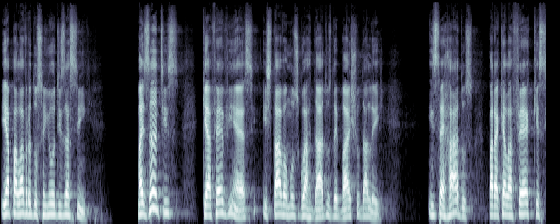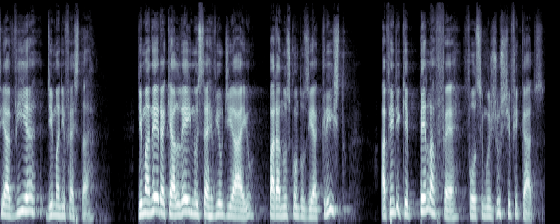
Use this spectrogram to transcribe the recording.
E a palavra do Senhor diz assim: Mas antes que a fé viesse, estávamos guardados debaixo da lei, encerrados para aquela fé que se havia de manifestar. De maneira que a lei nos serviu de aio para nos conduzir a Cristo, a fim de que pela fé fôssemos justificados.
